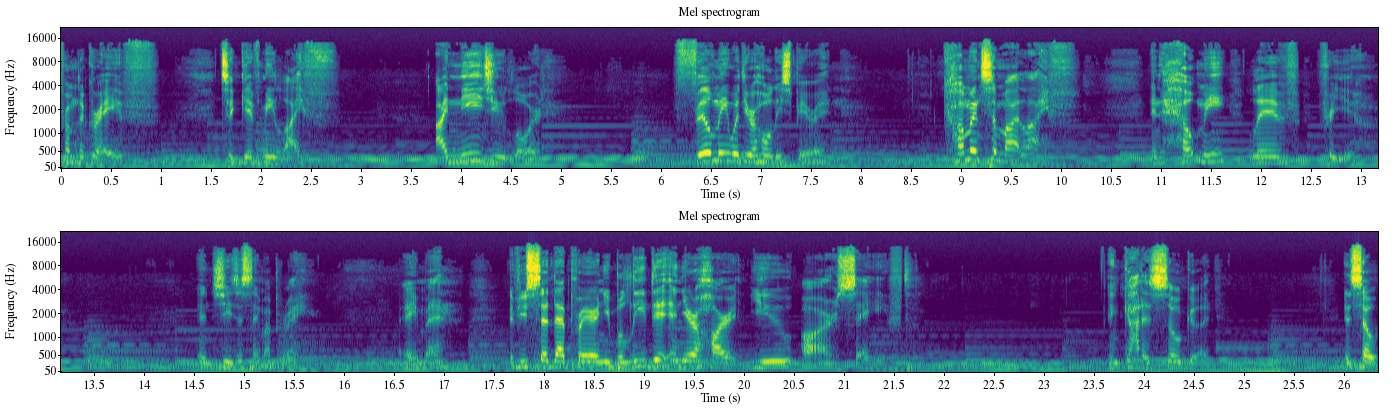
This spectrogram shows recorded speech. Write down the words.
from the grave to give me life. I need you, Lord. Fill me with your Holy Spirit. Come into my life and help me live for you. In Jesus' name I pray. Amen. If you said that prayer and you believed it in your heart, you are saved. And God is so good. And so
